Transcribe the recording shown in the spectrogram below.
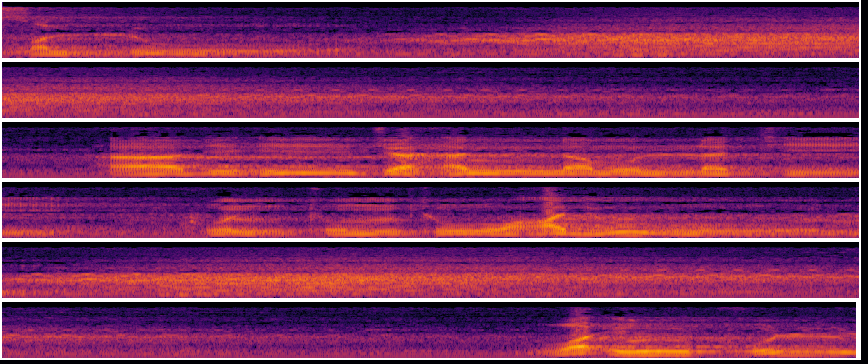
صلوه هذه جهنم التي كنتم توعدون. وإن كل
